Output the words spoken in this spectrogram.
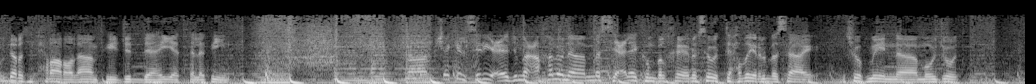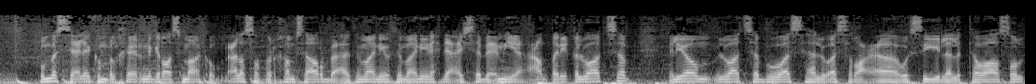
ودرجة الحرارة الآن في جدة هي 30 بشكل سريع يا جماعة. خلونا نمسي عليكم بالخير ونسوي التحضير البساي نشوف مين موجود. ومسي عليكم بالخير نقرأ أسماءكم. على صفر خمسة أربعة ثمانية وثمانين أحد سبعمية. عن طريق الواتساب. اليوم الواتساب هو أسهل وأسرع آه، وسيلة للتواصل.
